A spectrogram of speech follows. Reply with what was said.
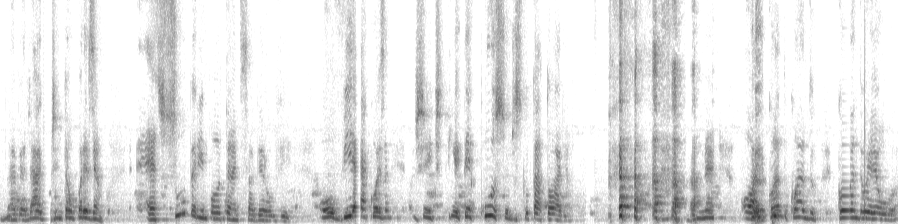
Não é verdade? Então, por exemplo, é super importante saber ouvir. Ouvir é a coisa. Gente, tinha que ter curso de escutatória. né? Olha, quando, quando, quando eu,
